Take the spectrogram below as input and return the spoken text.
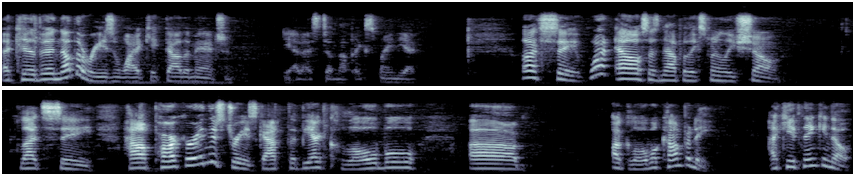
That could have been another reason why he kicked out of the mansion. Yeah, that's still not been explained yet. Let's see, what else has not been explainedly shown? Let's see, how Parker Industries got to be a global uh, a global company. I keep thinking though,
